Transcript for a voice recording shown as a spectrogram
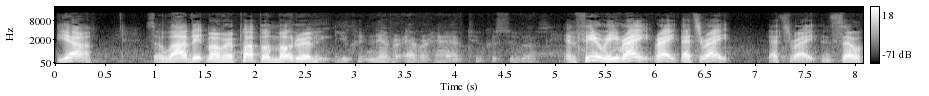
Yeah. So la bit momer papa motor You, you could never ever have two kasuvas. in theory, right, right. That's right. That's right. And so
